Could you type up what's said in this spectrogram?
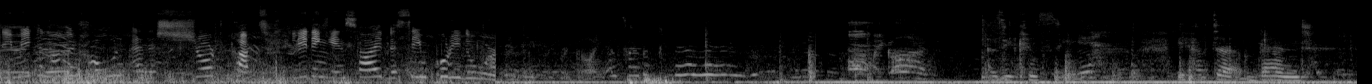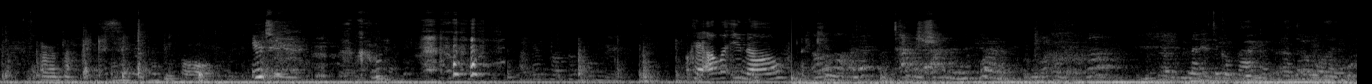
they make another hole and a shortcut leading inside the same corridor. We're going inside the pyramid. Oh my god. As you can see, we have to bend our backs. You too. okay, I'll let you know. I can touch. And I have to go back up another one.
